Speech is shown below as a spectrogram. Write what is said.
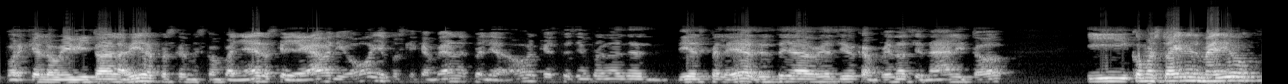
Porque lo viví toda la vida, pues con mis compañeros que llegaban y, oye, pues que cambiaron el peleador, que este siempre no es de 10 peleas, este ya había sido campeón nacional y todo. Y como estoy en el medio,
